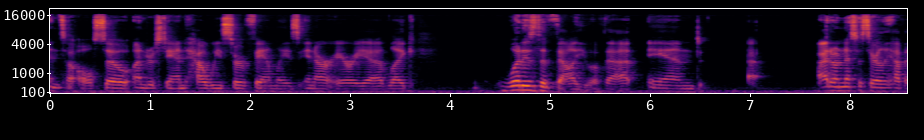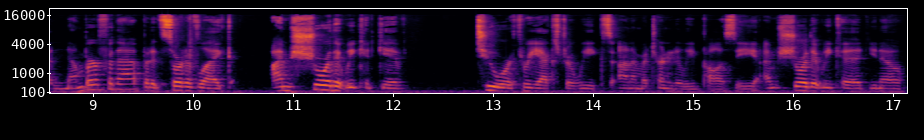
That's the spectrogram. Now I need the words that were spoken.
and to also understand how we serve families in our area like what is the value of that? And I don't necessarily have a number for that, but it's sort of like I'm sure that we could give two or three extra weeks on a maternity leave policy. I'm sure that we could, you know,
